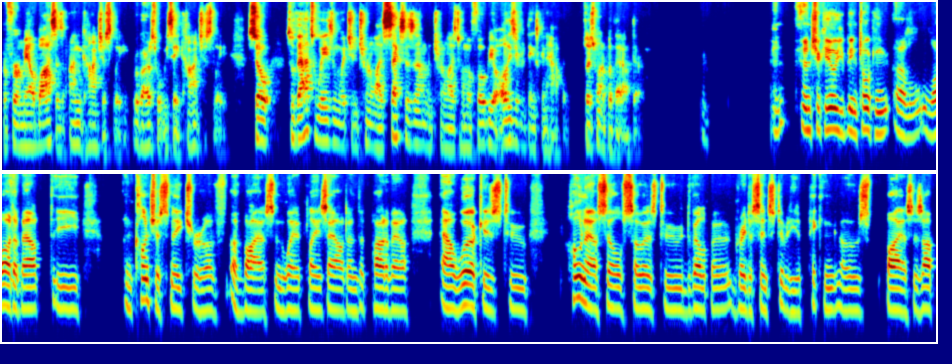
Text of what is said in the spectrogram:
prefer male bosses unconsciously, regardless of what we say consciously. So, so that's ways in which internalized sexism, internalized homophobia, all these different things can happen. So I just want to put that out there. And, and Shakil, you've been talking a lot about the unconscious nature of, of bias and the way it plays out, and that part of our our work is to hone ourselves so as to develop a greater sensitivity to picking those biases up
